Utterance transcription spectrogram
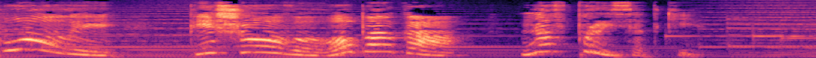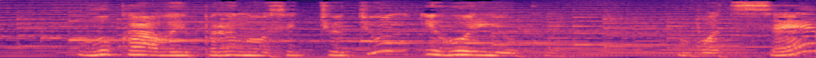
поли, пішов гопака навприсядки. Лукавий приносить тютюн і горілку, бо це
